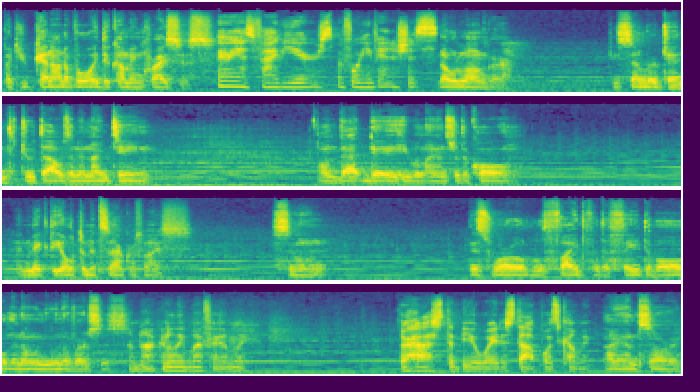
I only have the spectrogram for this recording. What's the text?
but you cannot avoid the coming crisis. Barry has five years before he vanishes. No longer. December 10th, 2019. On that day, he will answer the call and make the ultimate sacrifice. Soon. This world will fight for the fate of all the known universes. I'm not gonna leave my family. There has to be a way to stop what's coming. I am sorry.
